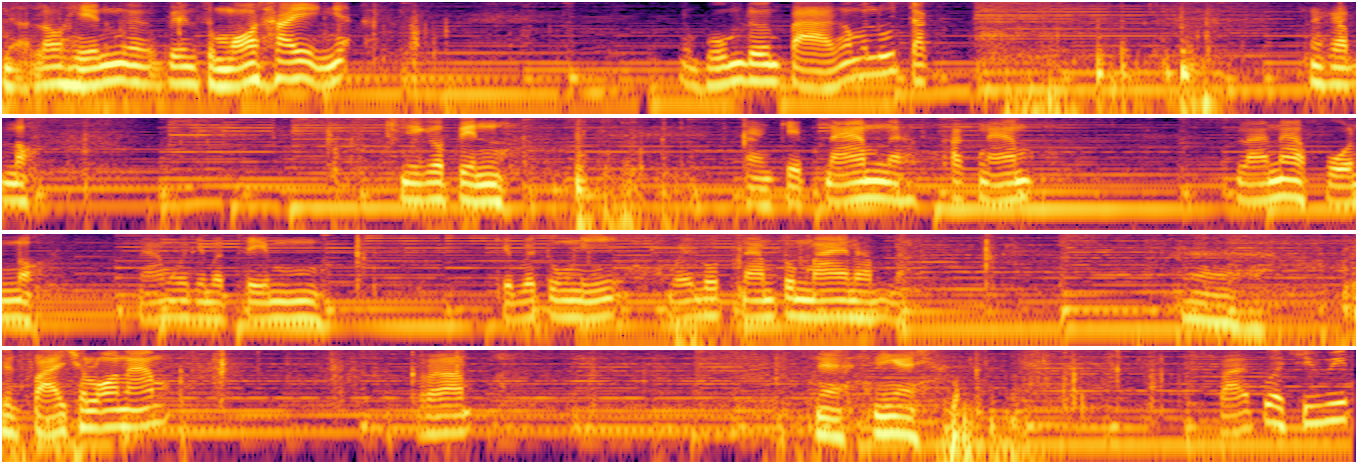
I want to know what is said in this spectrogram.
เนี่ยเราเห็นเป็นสมอไทยอย่างเงี้ยผมเดินป่าก็ไม่รู้จักนะครับเนาะนี่ก็เป็นอ่างเก็บน้ำนะพักน้ำ ลาหน้าฝนเนาะน้ำก็จะมาเต็ม เก็บไว้ตรงนี้ ไว้รดน้ำต้นไม้นะครับเป็นฝายชะลอน้ำครับเนี่ยนี่ไงฝายเพื่อชีวิต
